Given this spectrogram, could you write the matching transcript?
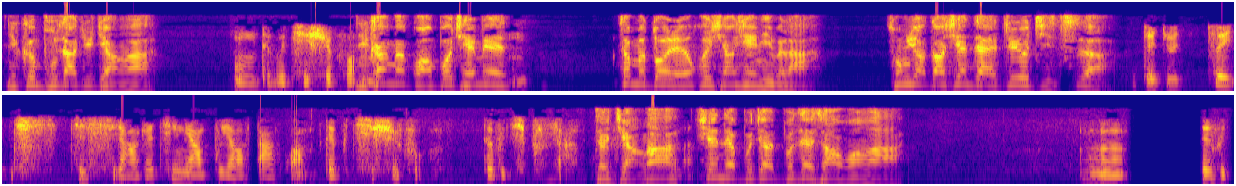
你跟菩萨去讲啊！嗯，对不起，师傅。你看看广播前面这么多人会相信你们啦？从小到现在就有几次啊？这就最就想着尽量不要撒谎。对不起，师傅，对不起菩萨。在讲啊，现在不叫不再撒谎啊。嗯，对不起。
